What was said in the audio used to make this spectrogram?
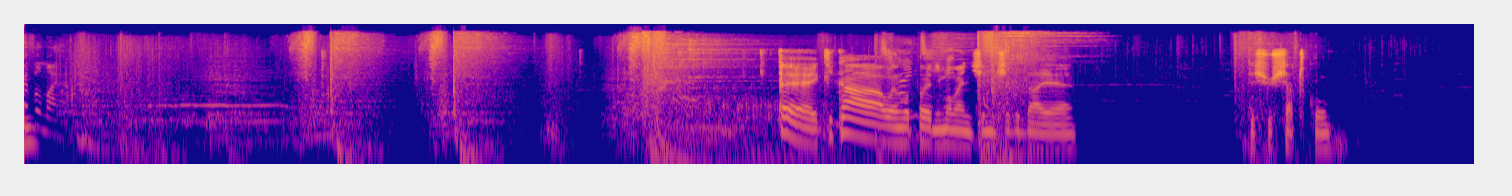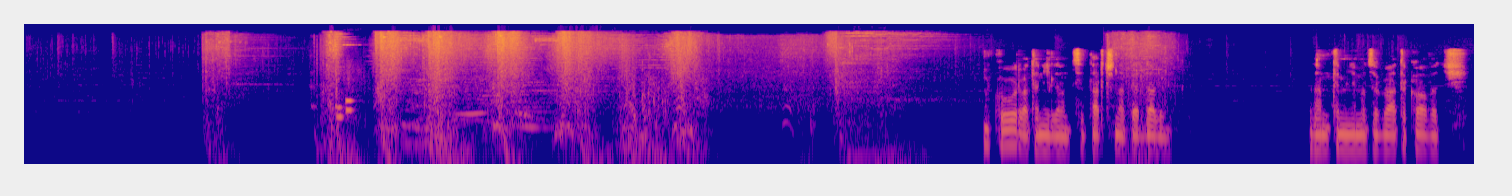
Ej, klikałem w odpowiednim momencie, mi się wydaje. Ty siusiaczku. No kurwa, ten ile on tarczy napierdolił. Tamtym nie ma co go atakować.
